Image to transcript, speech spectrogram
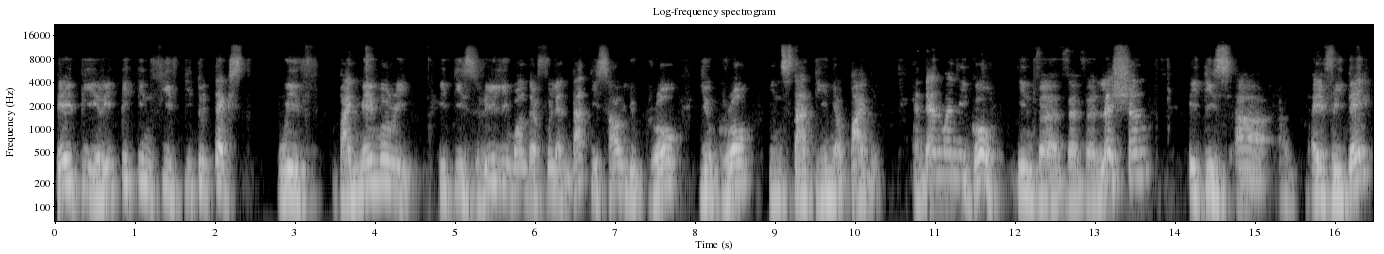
baby repeating 52 texts, with by memory. It is really wonderful. And that is how you grow. You grow in studying your Bible. And then when we go in the, the, the lesson, it is uh, every day,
